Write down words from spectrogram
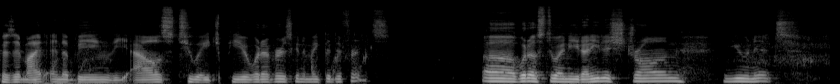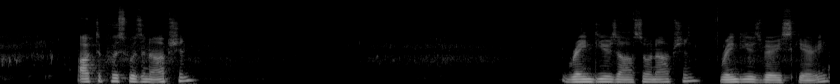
Because it might end up being the owl's 2 HP or whatever is going to make the difference. Uh, what else do I need? I need a strong unit. Octopus was an option. Reindeer's also an option. Reindeer's very scary,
